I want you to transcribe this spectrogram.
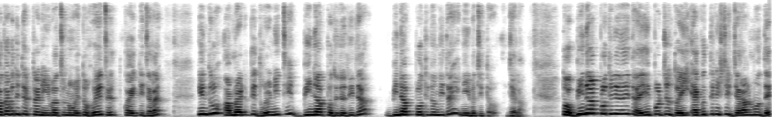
তথাকথিত একটা নির্বাচন হয়তো হয়েছে কয়েকটি জেলায়, কিন্তু আমরা এটাকে ধরে নিচ্ছি বিনা প্রতিদ্বন্দ্বিতা, বিনা প্রতিদ্বন্দ্বিতায় নির্বাচিত জেলা। তো বিনা প্রতিদ্বন্দ্বিতায় এই পর্যন্ত এই একত্রিশটি জেলার মধ্যে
